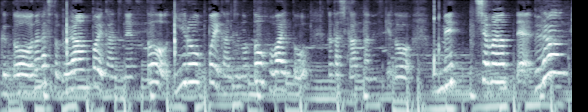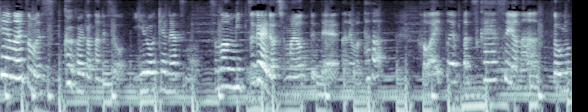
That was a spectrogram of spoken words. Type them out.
クとなんかちょっとブラウンっぽい感じのやつとイエローっぽい感じのとホワイトが確かあったんですけどもうめっちゃ迷ってブラウン系のやつもすっごい可愛かったんですよ。イエロー系のやつも。その3つぐらいで私迷ってて。あでもただホワイトやっぱ使いやすいよなと思っ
